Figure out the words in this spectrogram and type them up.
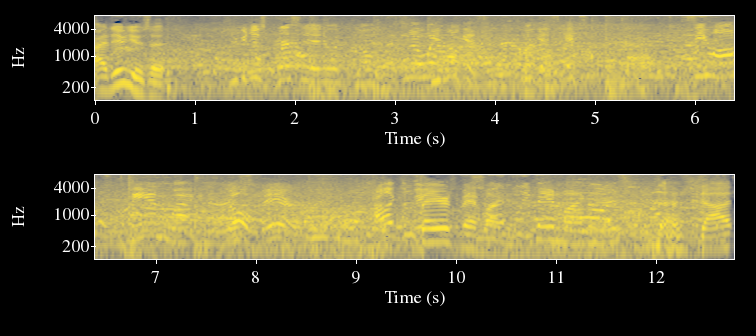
I do use it. You can just press it and it would go. No, wait, Lucas. Lucas, it's Seahawks bandwagoners. No, Bears. I like the Bears bandwagon. Lively bandwagoners. Shot.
